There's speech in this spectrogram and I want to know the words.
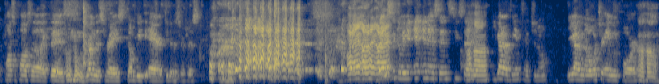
Apostle Paul said like this: Mhm. Run this race, don't beat the air. Two different scriptures. all right, all right, all right. Basically, in, in essence, he said Uh-huh. you gotta be intentional. You gotta know what you're aiming for. Uh huh.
